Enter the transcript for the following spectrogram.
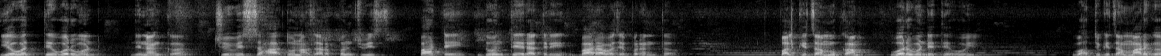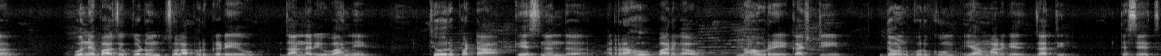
यवत ते वरवंट दिनांक चोवीस सहा दोन हजार पंचवीस पहाटे दोन ते रात्री बारा वाजेपर्यंत. पालखीचा मुक्काम वरवंड येथे होईल. वाहतुकीचा मार्ग पुणे बाजूकडून सोलापूरकडे जाणारी वाहने थिऊरफटा केसनंद राहू पारगाव न्हावरे काष्टी दौंड कुरकुम या मार्गे जातील. तसेच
